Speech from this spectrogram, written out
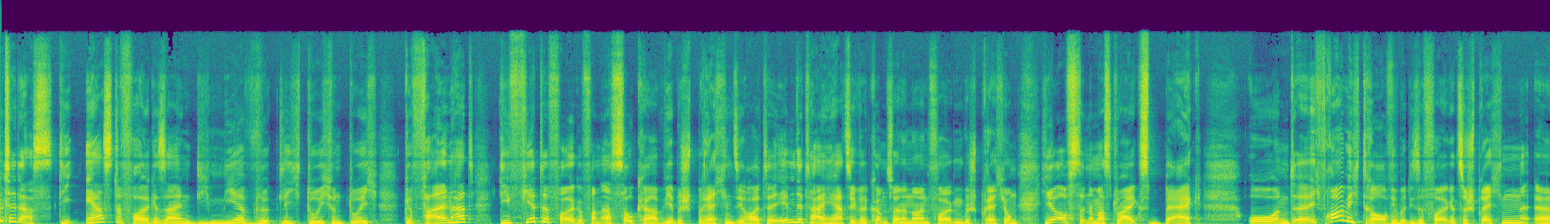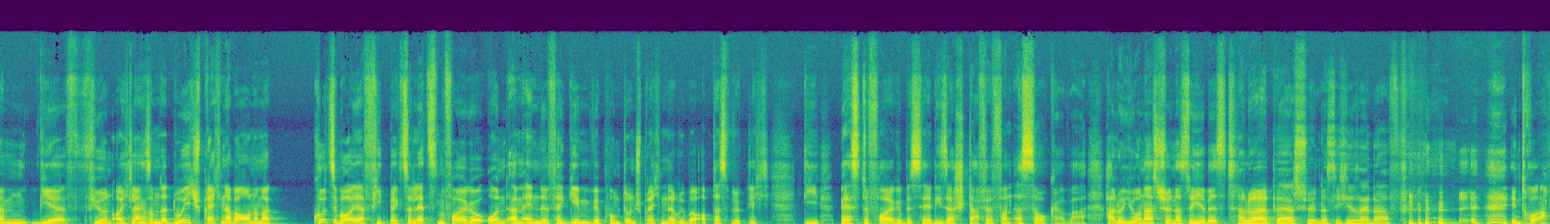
könnte das die erste Folge sein, die mir wirklich durch und durch gefallen hat. Die vierte Folge von Ahsoka. Wir besprechen sie heute im Detail. Herzlich willkommen zu einer neuen Folgenbesprechung hier auf Cinema Strikes Back. Und äh, ich freue mich drauf, über diese Folge zu sprechen. Ähm, wir führen euch langsam da durch, sprechen aber auch noch mal kurz über euer Feedback zur letzten Folge und am Ende vergeben wir Punkte und sprechen darüber, ob das wirklich die beste Folge bisher dieser Staffel von Ahsoka war. Hallo Jonas, schön, dass du hier bist. Hallo Alper, schön, dass ich hier sein darf. Intro ab.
